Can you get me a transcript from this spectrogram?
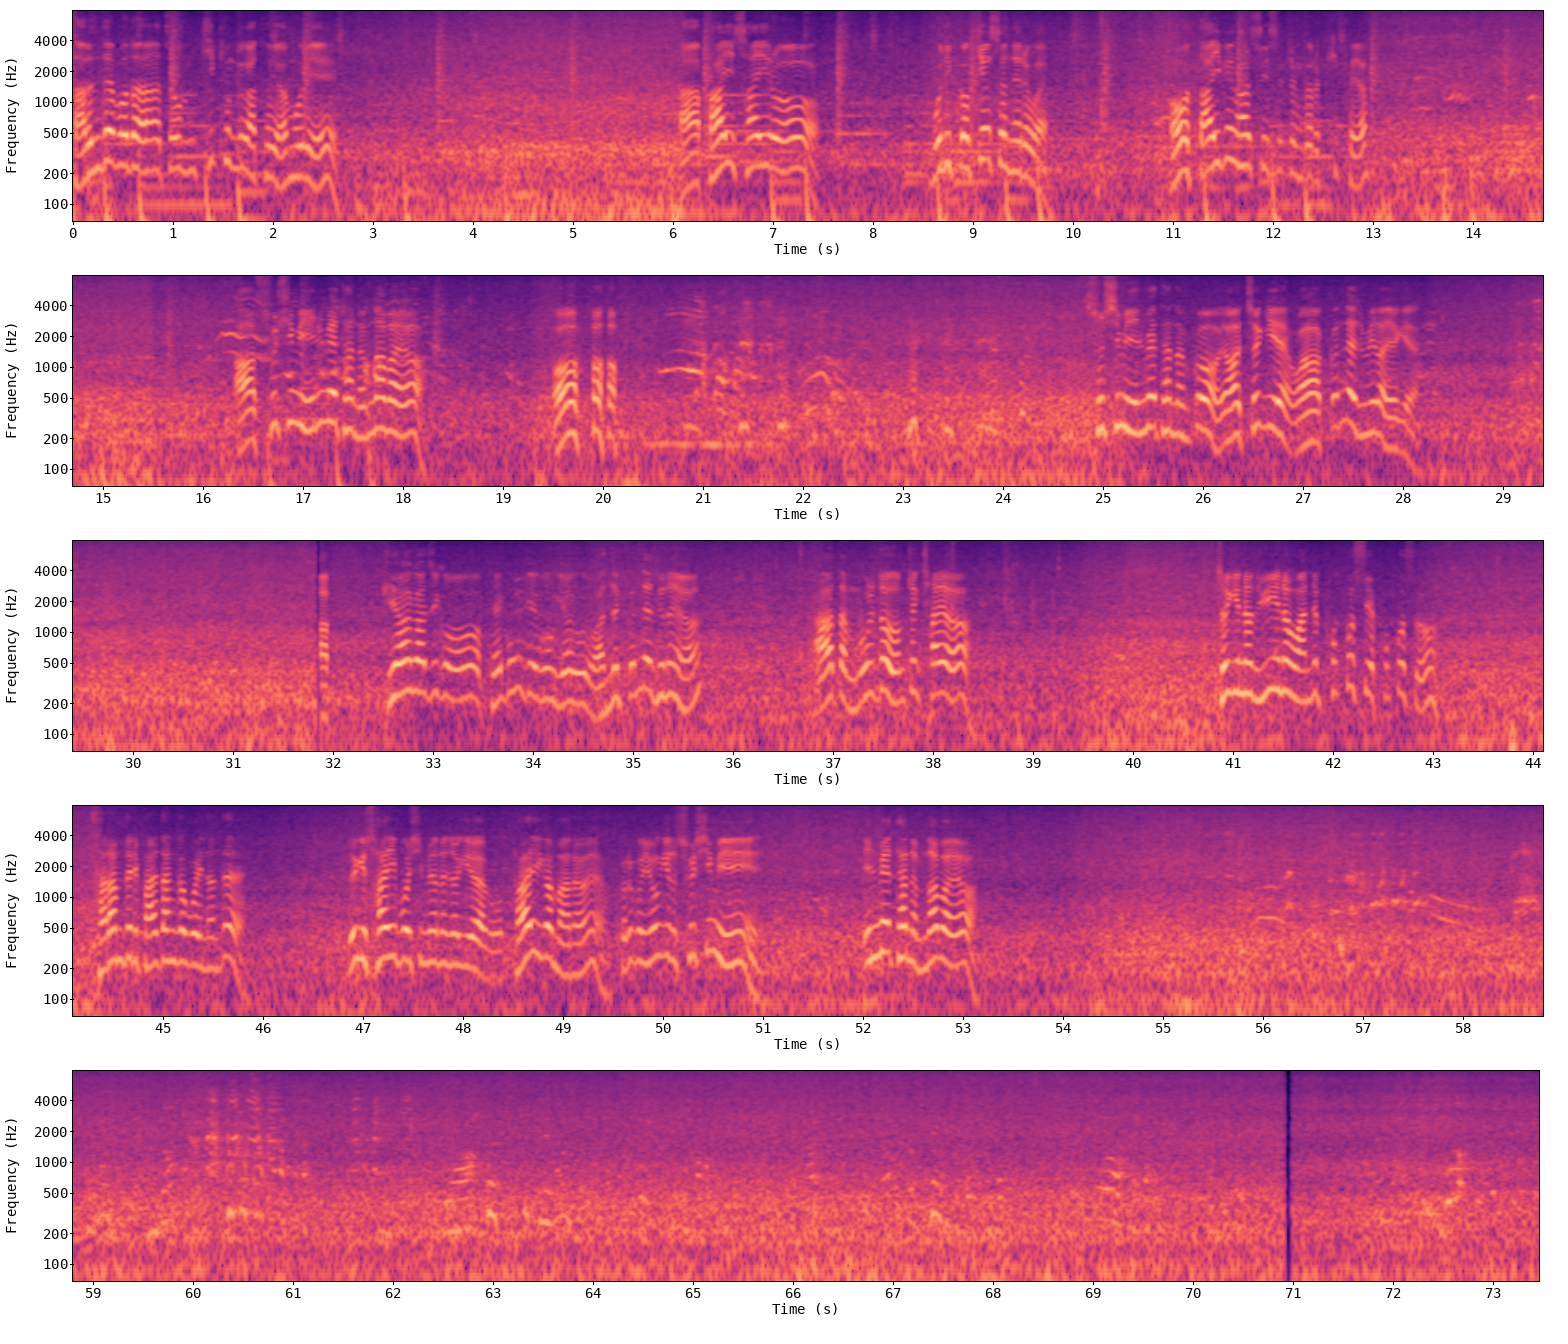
다른 데보다 좀 깊은 것 같아요 물이. 아 바위 사이로 물이 꺾여서 내려와요. 어 다이빙 할 수 있을 정도로 깊어요. 아 수심이 1m 넘나봐요. 어 수심이 1m 넘고 아 저기에 와 끝내줍니다 여기 비 와가지고 배공계곡 여기 완전 끝내주네요. 아따 물도 엄청 차요. 저기는 위에는 완전 폭포수에 폭포수. 사람들이 발 담그고 있는데 여기 사이 보시면은 여기 바위가 많아요. 그리고 여기는 수심이 1m 넘나 봐요.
